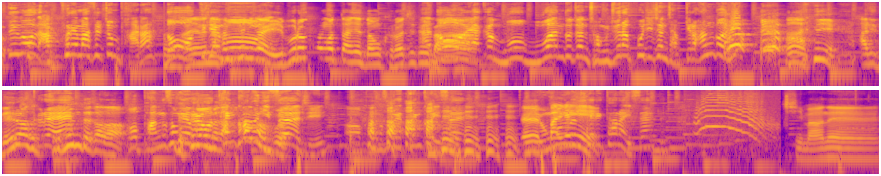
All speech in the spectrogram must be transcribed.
보- 뜨거운 악플의 맛을 좀 봐라 너 아니, 어떻게 뭐 한편이가 일부러 그런 것도 아니야. 너무 그러지들 아, 마. 너 약간 뭐 무한도전 정준하 포지션 잡기로 한 거니? 아니 아니 내려와서 그래. 보면 되잖아. 어 방송에 뭐 탱커는 보여. 있어야지 어 방송에 탱커 있어야지 네, 빨갱이. 캐릭터 하나 있어야 돼 심하네.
